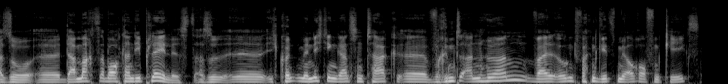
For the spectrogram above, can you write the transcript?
Also äh, da macht's aber auch dann die Playlist. Also äh, ich könnte mir nicht den ganzen Tag äh, Vrind anhören, weil irgendwann geht's mir auch auf den Keks.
